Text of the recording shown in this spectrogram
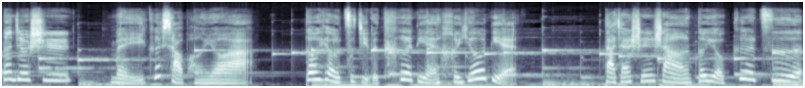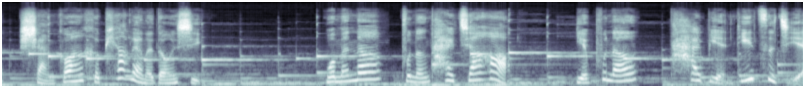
那就是每一个小朋友啊，都有自己的特点和优点，大家身上都有各自闪光和漂亮的东西。我们呢，不能太骄傲，也不能太贬低自己。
